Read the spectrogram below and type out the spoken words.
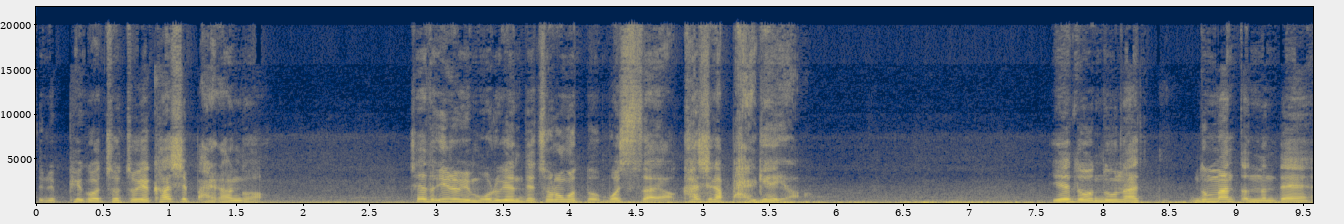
이렇게 피고 저쪽에 가시 빨간 거. 쟤도 이름이 모르겠는데 저런 것도 멋있어요. 가시가 빨개요. 얘도 눈, 아, 눈만 떴는데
